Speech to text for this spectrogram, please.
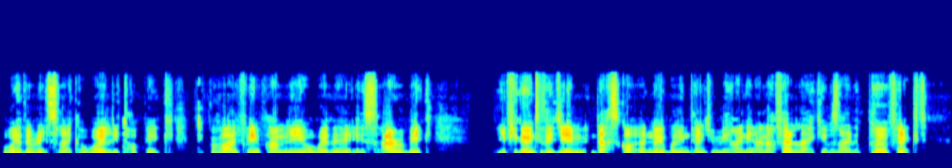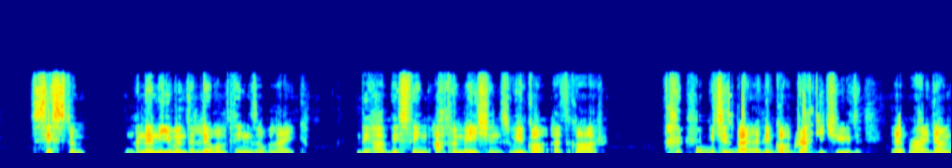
whether it's like a worldly topic to provide for your family or whether it's Arabic. If you go into the gym, that's got a noble intention behind it. And I felt like it was like the perfect system. Mm. And then even the little things of like, they have this thing, affirmations. We've got adhkar, which is better. They've got gratitude, uh, write down,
